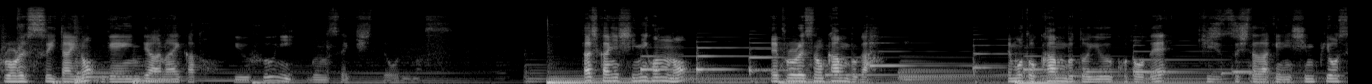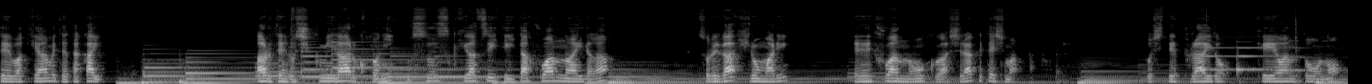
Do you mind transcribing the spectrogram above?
プロレス衰退の原因ではないかというふうに分析しております。確かに新日本のプロレスの幹部が元幹部ということで記述しただけに信憑性は極めて高い。ある程度仕組みがあることに薄々気がついていた不安の間が、それが広まり、えー、不安の多くがしらけてしまったと。そしてプライド、K1 等の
